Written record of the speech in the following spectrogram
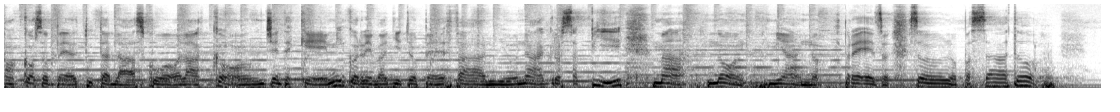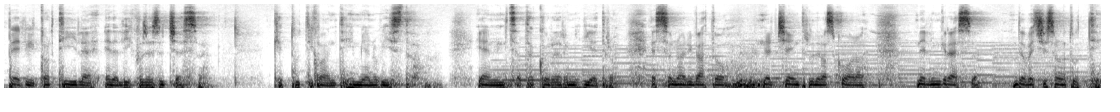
ho corso per tutta la scuola con gente che mi correva dietro per farmi una grossa P ma non mi hanno preso. Sono passato per il cortile e da lì cosa è successo? che tutti quanti mi hanno visto e hanno iniziato a corrermi dietro. E sono arrivato nel centro della scuola, nell'ingresso, dove ci sono tutti,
